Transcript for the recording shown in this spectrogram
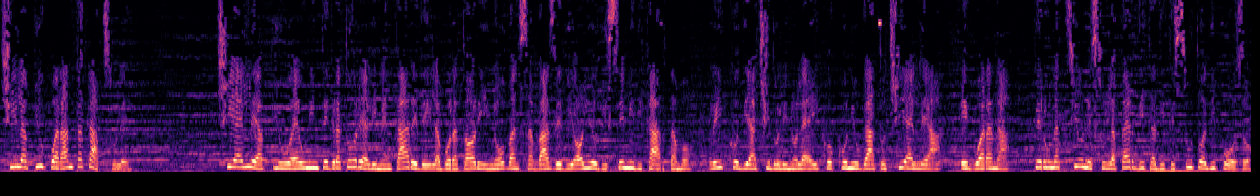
Cila più 40 capsule. CLA+, è un integratore alimentare dei laboratori Innovans a base di olio di semi di cartamo, ricco di acido linoleico coniugato CLA, e guaranà, per un'azione sulla perdita di tessuto adiposo,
